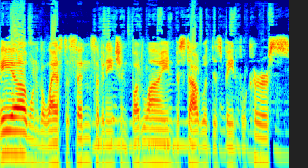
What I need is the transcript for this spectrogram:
Aya, one of the last descendants of an ancient bloodline, bestowed with this baneful curse.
